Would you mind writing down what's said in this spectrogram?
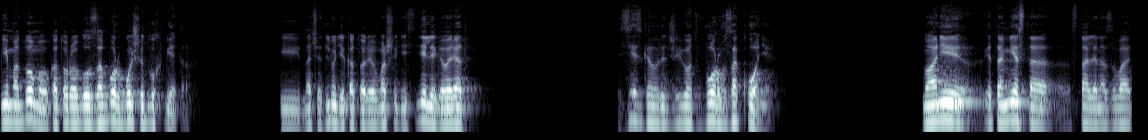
мимо дома, у которого был забор больше двух метров. И, значит, люди, которые в машине сидели, говорят, здесь, говорит, живет вор в законе. Но они это место стали называть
